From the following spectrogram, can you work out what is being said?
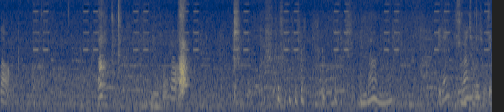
소라. 소라. 이란. 이란 기관 택지.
